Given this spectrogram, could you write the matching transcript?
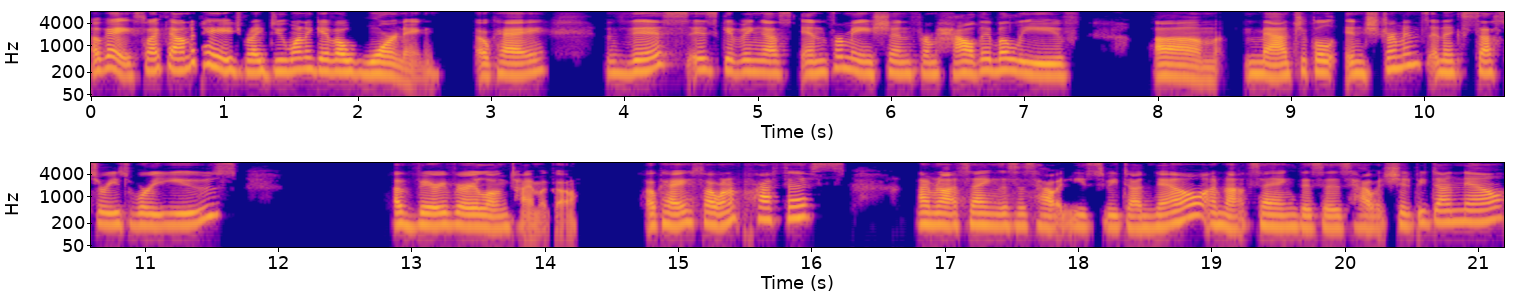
Okay, so I found a page, but I do want to give a warning. Okay. This is giving us information from how they believe um, magical instruments and accessories were used a very, very long time ago. Okay, so I want to preface I'm not saying this is how it needs to be done now. I'm not saying this is how it should be done now,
